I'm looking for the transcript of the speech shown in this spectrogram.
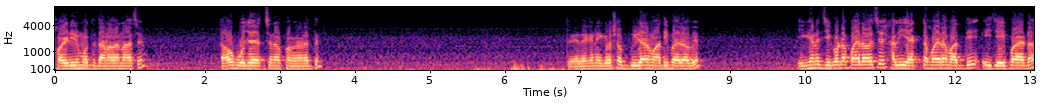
খয়েরির মধ্যে দানা দানা আছে। তাও বোঝা যাচ্ছে না ক্যামেরাতে তো দেখেন, এগুলো সব বিড়ার মাদি পায়রা হবে। এখানে যে কটা পায়রা আছে খালি একটা পায়রা বাদ দিয়ে এই যেই পায়রাটা,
